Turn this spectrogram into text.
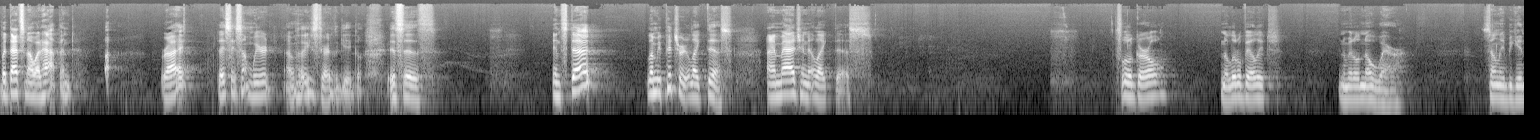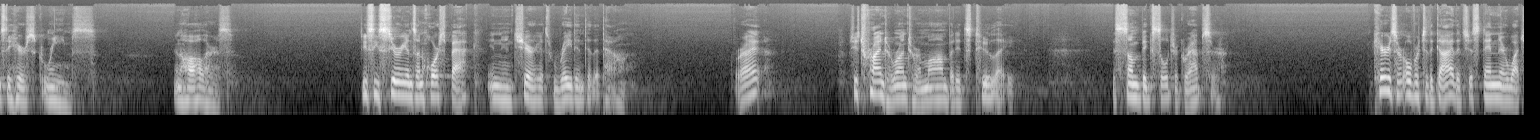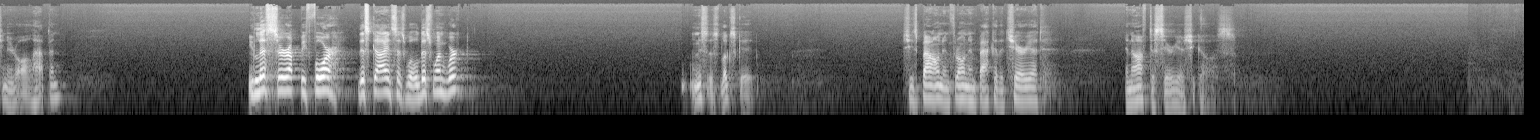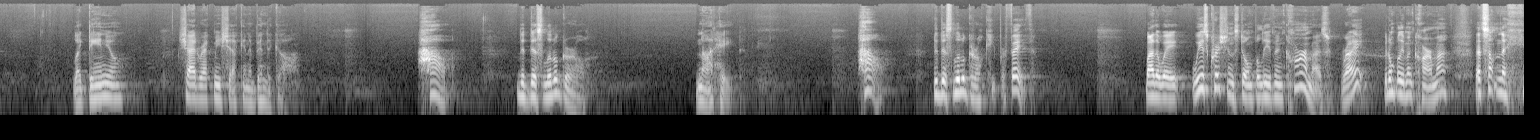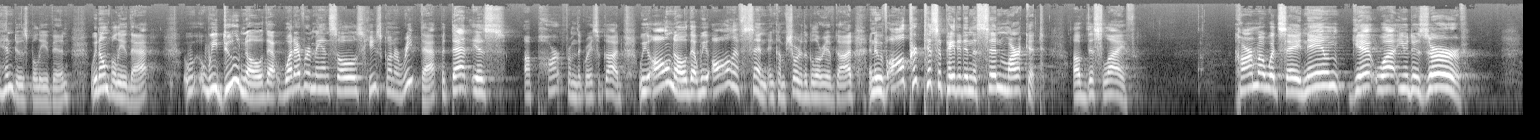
But that's not what happened, right? Did I say something weird? He started to giggle. It says, instead, let me picture it like this. I imagine it like this. This little girl in a little village, in the middle of nowhere, suddenly begins to hear screams and hollers. You see Syrians on horseback and in chariots right into the town. Right? She's trying to run to her mom, but it's too late. Some big soldier grabs her, carries her over to the guy that's just standing there watching it all happen. He lifts her up before this guy and says, Will this one work? And this Looks good. She's bound and thrown in back of the chariot, and off to Syria she goes. Like Daniel, Shadrach, Meshach, and Abednego. How did this little girl not hate? How did this little girl keep her faith? By the way, we as Christians don't believe in karmas, right? We don't believe in karma. That's something the Hindus believe in. We don't believe that. We do know that whatever man sows, he's going to reap that, but that is apart from the grace of God. We all know that we all have sinned and come short of the glory of God, and we've all participated in the sin market of this life. Karma would say, Name, get what you deserve.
